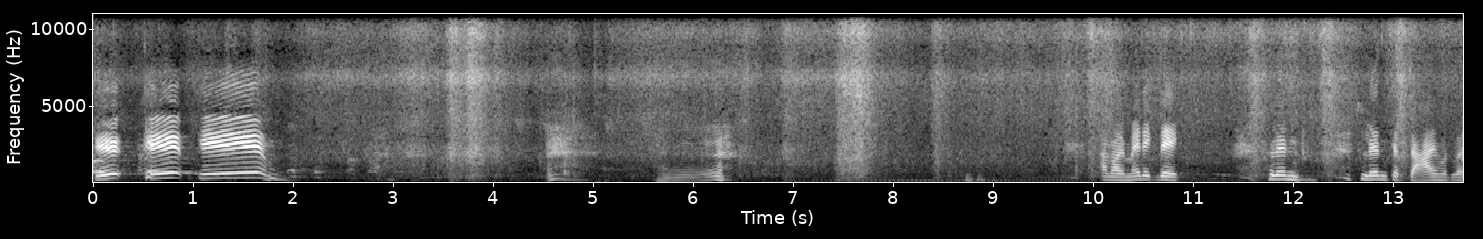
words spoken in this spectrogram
เก็บเก็บเก็บอออร่อยไหมเด็กๆ เล่นเล่นกระจายหมดเล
